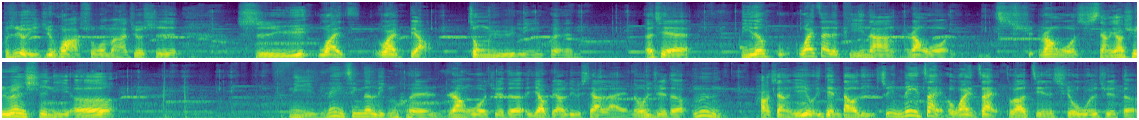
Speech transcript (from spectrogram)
不是有一句话说嘛，就是始于外外表，忠于灵魂，而且你的外在的皮囊让我让我想要去认识你，而。你内心的灵魂让我觉得要不要留下来，然后我就觉得嗯，好像也有一点道理，所以内在和外在都要兼修，我就觉得。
